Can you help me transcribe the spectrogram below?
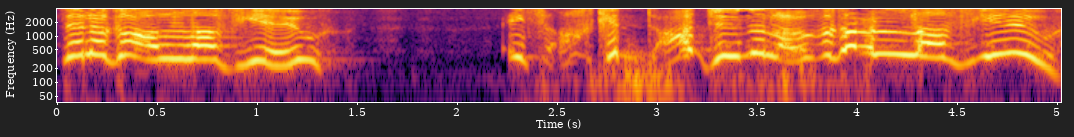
Then I've got to love you. It's I can I do the love. I've got to love you.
